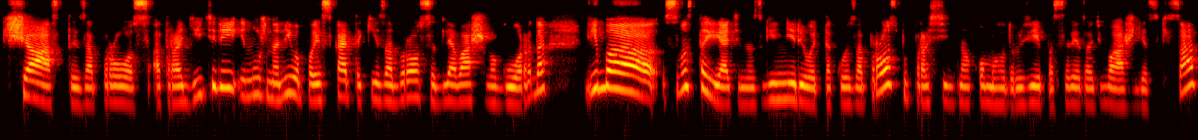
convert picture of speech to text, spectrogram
частый запрос от родителей, и нужно либо поискать такие запросы для вашего города, либо самостоятельно сгенерировать такой запрос, попросить знакомых друзей посоветовать ваш детский сад,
